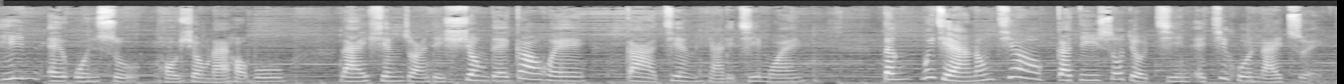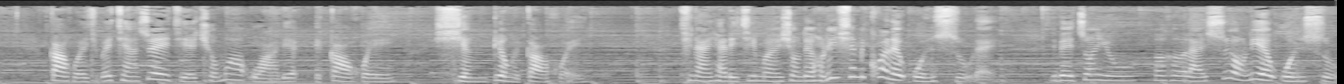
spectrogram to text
予因的恩赐互相来服务，来成全伫上帝教会甲众兄弟姊妹。当每一个人拢照家己所着尽的积分来做。教会就要成做一个充满活力的教会，成长的教会。亲爱的兄弟姊妹，上帝予你什么款的文书呢？你要怎样好好来使用你的文书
